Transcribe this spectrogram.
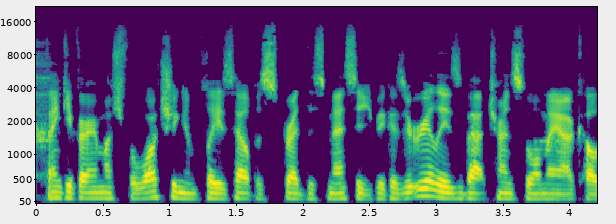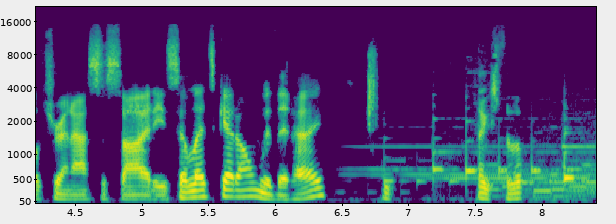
Thank you very much for watching and please help us spread this message because it really is about transforming our culture and our society. So let's get on with it, hey? Thanks, Philip.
